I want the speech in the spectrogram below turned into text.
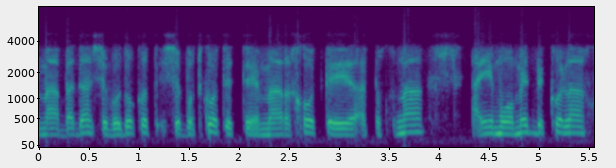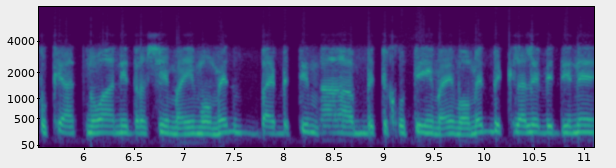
מעבדה שבודקות, שבודקות את מערכות התוכנה האם הוא עומד בכל חוקי התנועה הנדרשים, האם הוא עומד בהיבטים הבטיחותיים, האם הוא עומד בכללי ודיני,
